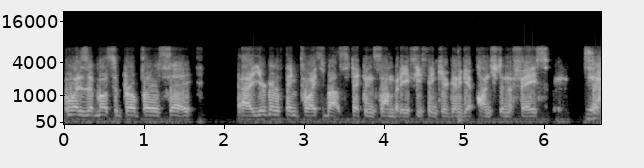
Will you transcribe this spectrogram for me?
what is it? Most of pro players say uh, you're going to think twice about sticking somebody if you think you're going to get punched in the face. Yeah.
